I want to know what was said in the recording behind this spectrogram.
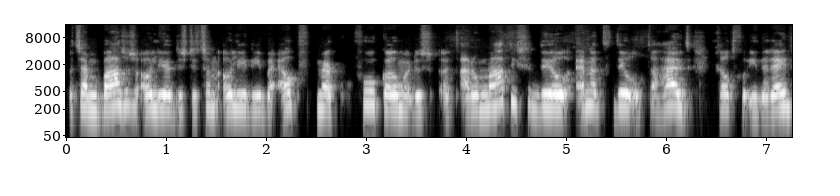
Het zijn basisolieën, dus dit zijn oliën die bij elk merk voorkomen. Dus het aromatische deel en het deel op de huid geldt voor iedereen.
